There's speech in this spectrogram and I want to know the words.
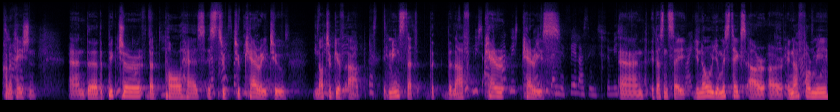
connotation. And uh, the picture that Paul has is to, to carry, to not to give up. It means that the, the love car carries. And it doesn't say, you know, your mistakes are, are enough for me.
